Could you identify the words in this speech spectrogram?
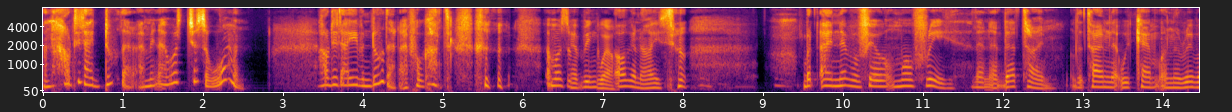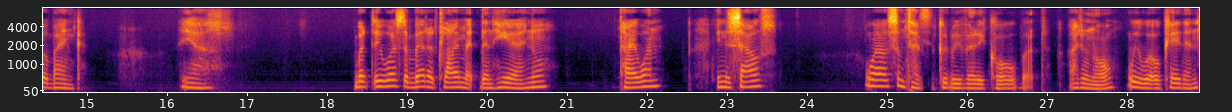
And how did I do that? I mean, I was just a woman. How did I even do that? I forgot. I must have been well organized. but I never felt more free than at that time, the time that we camped on the river bank. Yeah. But it was a better climate than here, you know? Taiwan, in the south. Well, sometimes it could be very cold, but I don't know. We were okay then.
